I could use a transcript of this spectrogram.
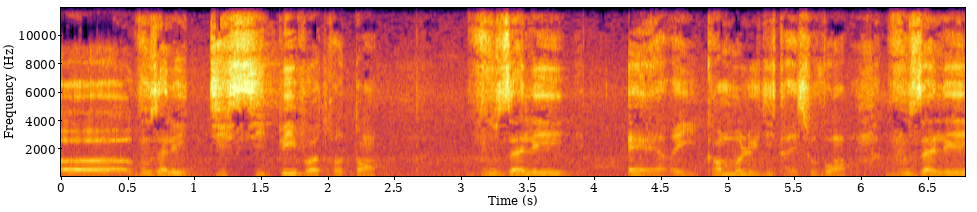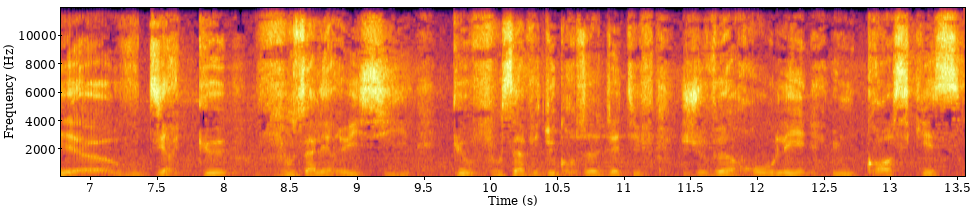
euh, vous allez dissiper votre temps. Vous allez et comme on le dit très souvent. Vous allez euh, vous dire que vous allez réussir, que vous avez de gros objectifs. Je veux rouler une grosse caisse,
